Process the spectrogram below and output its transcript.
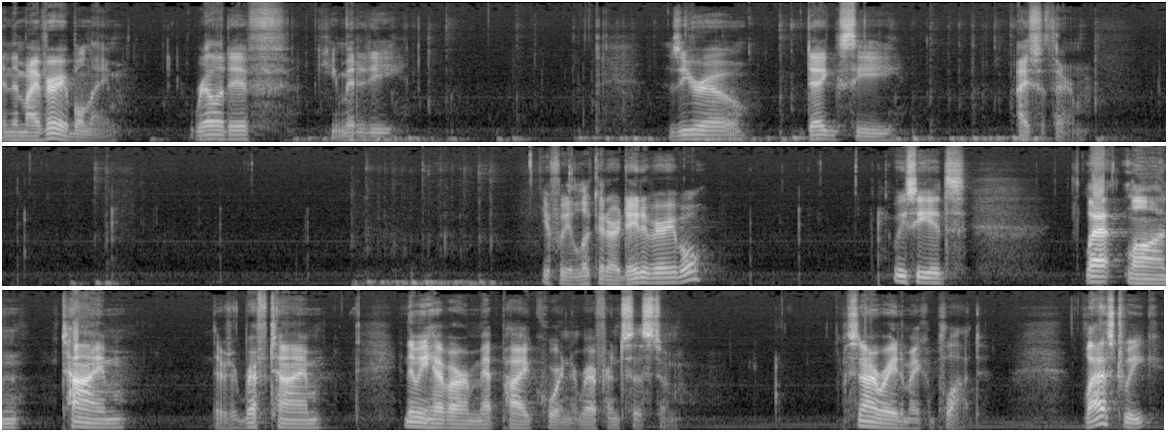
And then my variable name, relative humidity 0 deg C isotherm. If we look at our data variable, we see it's lat, lon, time, there's a ref time, and then we have our MetPy coordinate reference system. So now we're ready to make a plot. Last week,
